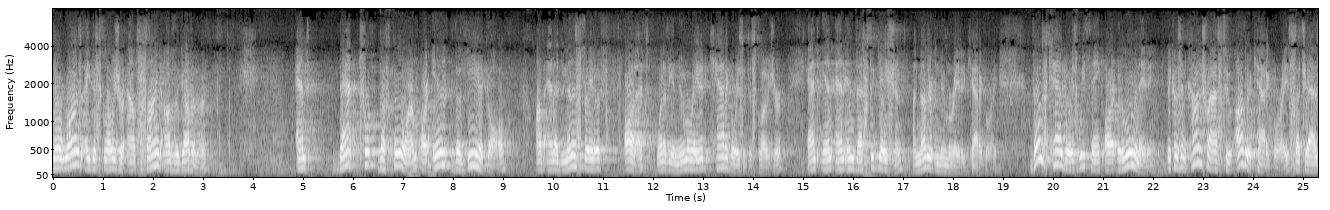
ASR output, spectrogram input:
there was a disclosure outside of the government, and that took the form or in the vehicle of an administrative audit, one of the enumerated categories of disclosure, and in an investigation, another enumerated category. Those categories we think are illuminating because in contrast to other categories such as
